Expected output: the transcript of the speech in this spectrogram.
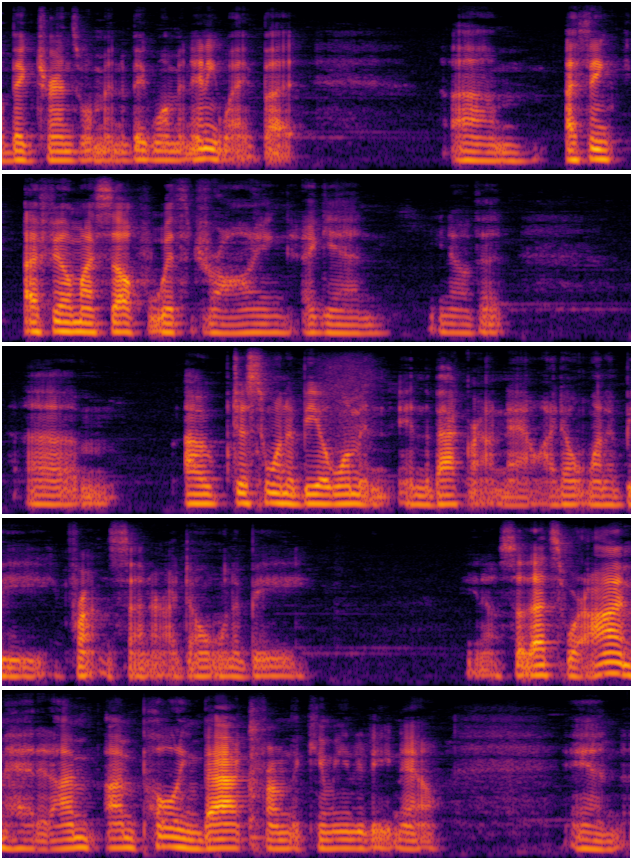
a big trans woman, a big woman anyway, but um, I think I feel myself withdrawing again. You know that um, I just want to be a woman in the background now. I don't want to be front and center. I don't want to be you know so that's where i'm headed. I'm i'm pulling back from the community now. And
